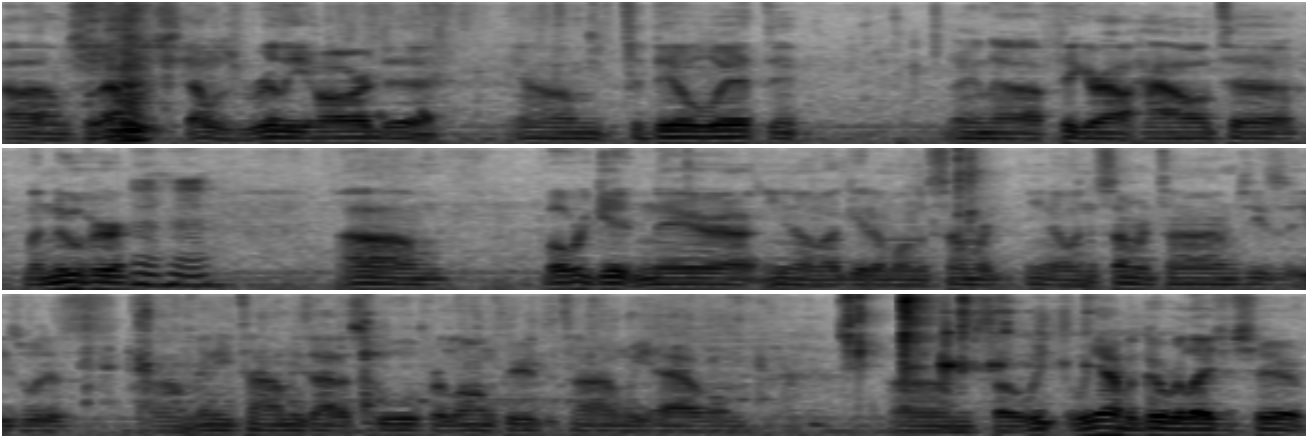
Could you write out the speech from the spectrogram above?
Um, so that was that was really hard to um, to deal with and and uh, figure out how to maneuver. Um, but we're getting there. Uh, You know, I get him on the summer. You know, in the summer times, he's he's with us. Um, anytime he's out of school for long periods of time, we have him. Um, so we, we have a good relationship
